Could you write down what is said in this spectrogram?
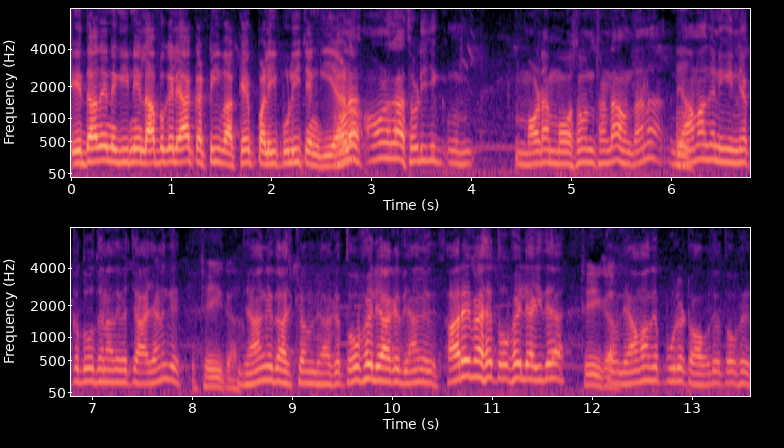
ਇਦਾਂ ਦੇ ਨਗੀਨੇ ਲੱਭ ਕੇ ਲਿਆ ਕੱਟੀ ਵਾਕੇ ਪਲੀ ਪੁਲੀ ਚੰਗੀ ਹੈ ਹਨਾ? ਆਉਣਗਾ ਥੋੜੀ ਜੀ ਮੋੜਾ ਮੌਸਮ ਠੰਡਾ ਹੁੰਦਾ ਨਾ ਲਿਆਵਾਂਗੇ ਨਹੀਂ ਇੱਕ ਦੋ ਦਿਨਾਂ ਦੇ ਵਿੱਚ ਆ ਜਾਣਗੇ। ਠੀਕ ਆ। ਦਿਆਂਗੇ 10 ਕਿਲੋ ਲਿਆ ਕੇ ਤੋਹਫੇ ਲਿਆ ਕੇ ਦਿਆਂਗੇ। ਸਾਰੇ ਵੈਸੇ ਤੋਹਫੇ ਲਿਆਈਦੇ ਆ। ਠੀਕ ਆ। ਲਿਆਵਾਂਗੇ ਪੂਰੇ ਟੌਪ ਦੇ ਤੋਹਫੇ।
